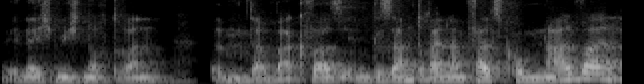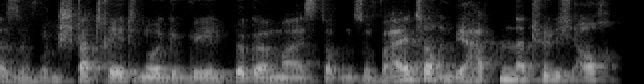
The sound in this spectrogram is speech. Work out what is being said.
erinnere ich mich noch dran. Ähm, mhm. Da war quasi in Gesamt Rheinland-Pfalz Kommunalwahl, also wurden Stadträte neu gewählt, Bürgermeister und so weiter. Und wir hatten natürlich auch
